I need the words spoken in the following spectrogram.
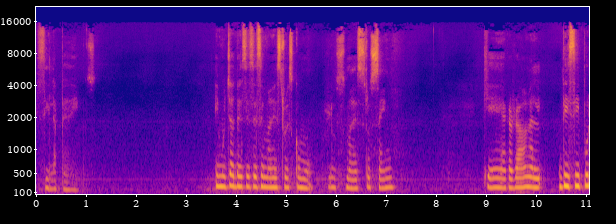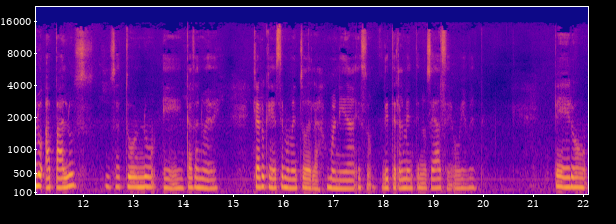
si la pedimos. Y muchas veces ese maestro es como los maestros Zen, que agarraban al discípulo a palos, un Saturno en casa nueve Claro que en este momento de la humanidad eso literalmente no se hace, obviamente. Pero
